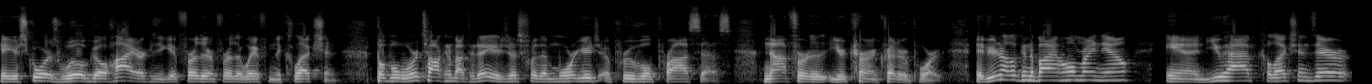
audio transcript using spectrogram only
Okay, your scores will go higher because you get further and further away from the collection. But what we're talking about today is just for the mortgage approval process, not for your current credit report. If you're not looking to buy a home right now and you have collections there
